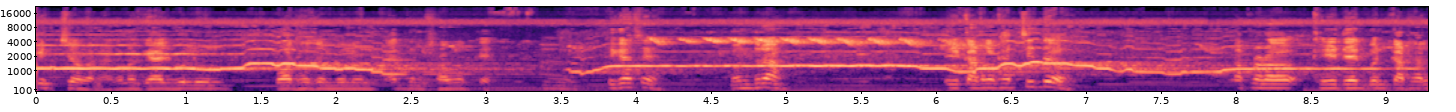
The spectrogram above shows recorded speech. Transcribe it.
কিচ্ছু হবে না। কোনো গ্যাস বলুন বদ হজম বলুন একদম সবকে ঠিক আছে? বন্ধুরা এই কাঁঠাল খাচ্ছি তো। আপনারা খেয়ে দেখবেন কাঁঠাল।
